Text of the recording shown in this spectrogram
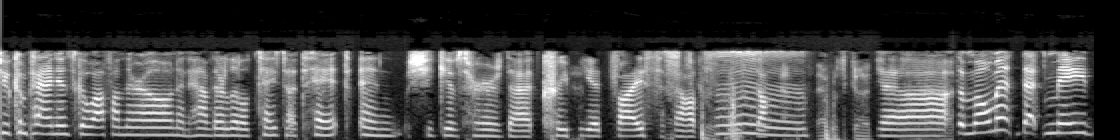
two companions go off on their own and have their little tete-a-tete and she gives her that creepy advice about the doctor. Mm. That was good. Yeah. The moment that made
